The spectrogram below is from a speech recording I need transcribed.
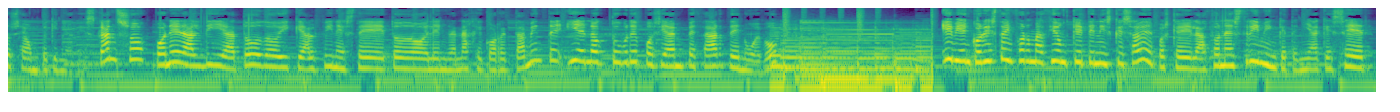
o sea, un pequeño descanso, poner al día todo y que al fin esté todo el engranaje correctamente y en octubre pues ya empezar de nuevo. Y bien, con esta información, ¿qué tenéis que saber? Pues que la zona streaming que tenía que ser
